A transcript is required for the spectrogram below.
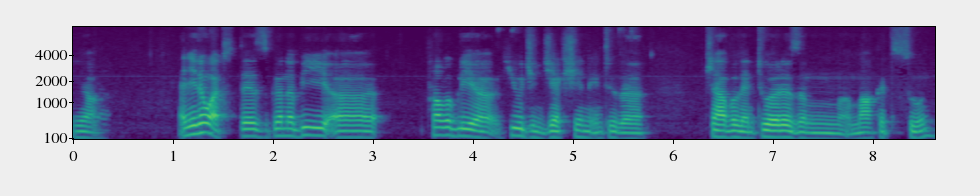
Yeah. And you know what? There's gonna be uh, probably a huge injection into the travel and tourism market soon,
